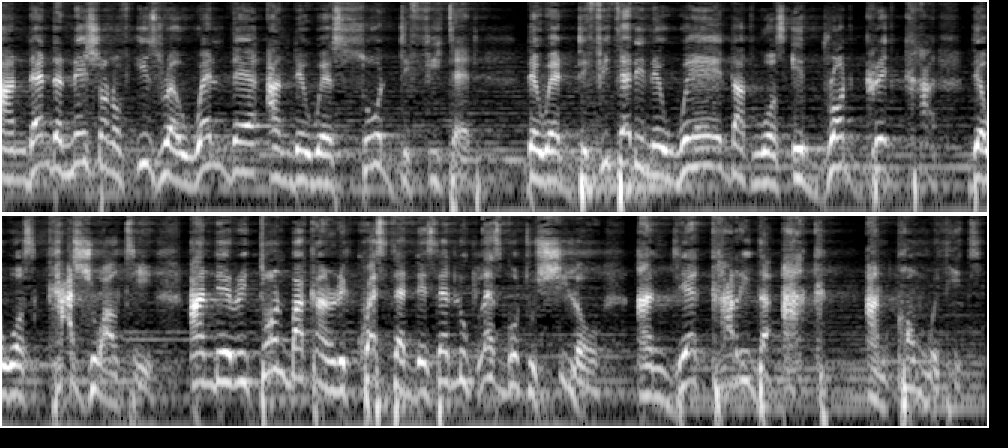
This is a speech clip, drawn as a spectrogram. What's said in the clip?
and then the nation of Israel went there and they were so defeated they were defeated in a way that was it brought great there was casualty. And they returned back and requested they said look let's go to Shiloh and there carry the ark and come with it.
